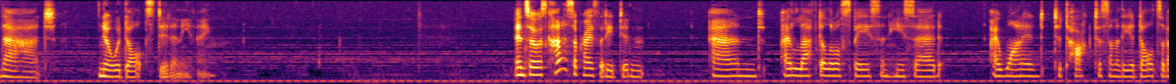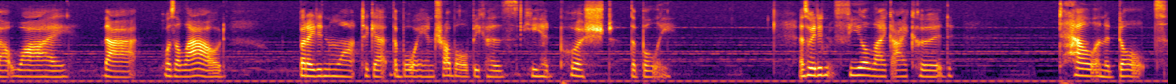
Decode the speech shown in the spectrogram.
that no adults did anything. And so I was kind of surprised that he didn't. And I left a little space, and he said, I wanted to talk to some of the adults about why that was allowed, but I didn't want to get the boy in trouble because he had pushed the bully. And so I didn't feel like I could tell an adult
